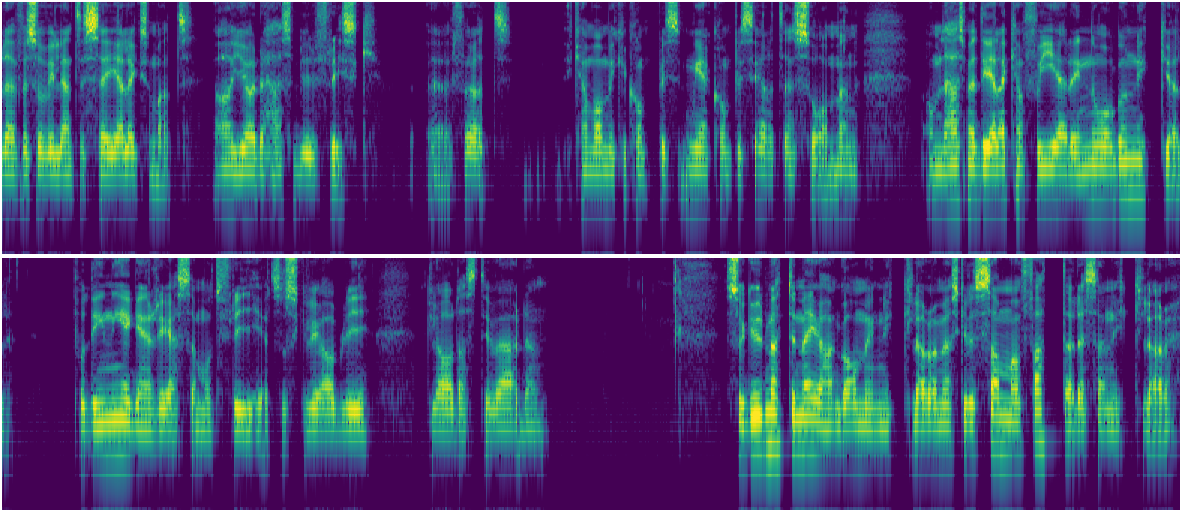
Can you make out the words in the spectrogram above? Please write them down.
därför så vill jag inte säga liksom att ja, gör det här så blir du frisk. Eh, för att det kan vara mycket komplic mer komplicerat än så. Men om det här som jag delar kan få ge dig någon nyckel på din egen resa mot frihet så skulle jag bli gladast i världen. Så Gud mötte mig och han gav mig nycklar. Om jag skulle sammanfatta dessa nycklar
